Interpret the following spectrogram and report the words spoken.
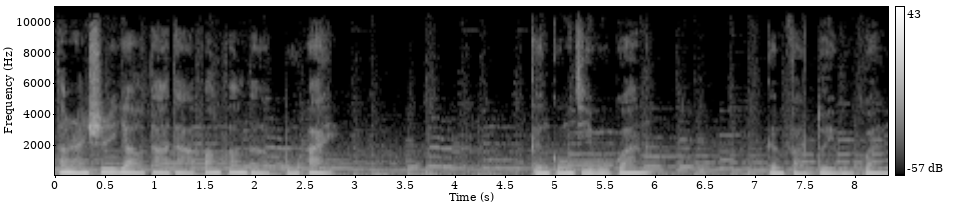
当然是要大大方方的不爱，跟攻击无关，跟反对无关。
